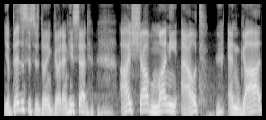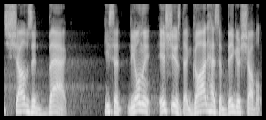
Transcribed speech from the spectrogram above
Your business is doing good. And he said, I shove money out and God shoves it back. He said, the only issue is that God has a bigger shovel.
